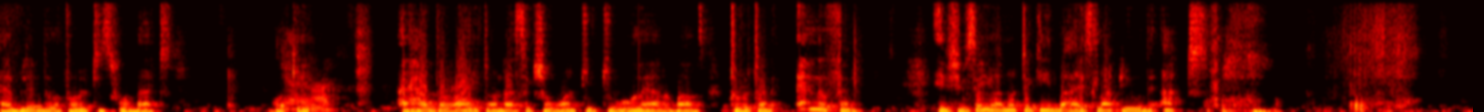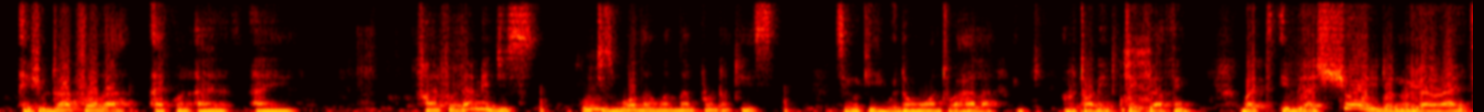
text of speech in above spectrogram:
I blame the authorities for that. Okay? Yeah. I have the right under section 122 or thereabouts to return anything. If you say you are not taking it back, I slap you with the axe. If you drag further, I, call, I, I file for damages, which is more than what that product is. Say, okay, we don't want to holla, return it, take your thing. But if they are sure you don't know you are right,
